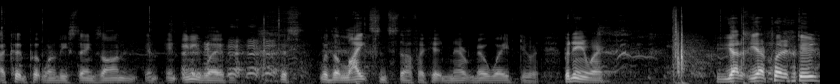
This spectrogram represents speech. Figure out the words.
I couldn't put one of these things on in, in, in any way, just with the lights and stuff, I couldn't never no way to do it. But anyway, you got you got to put it through.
